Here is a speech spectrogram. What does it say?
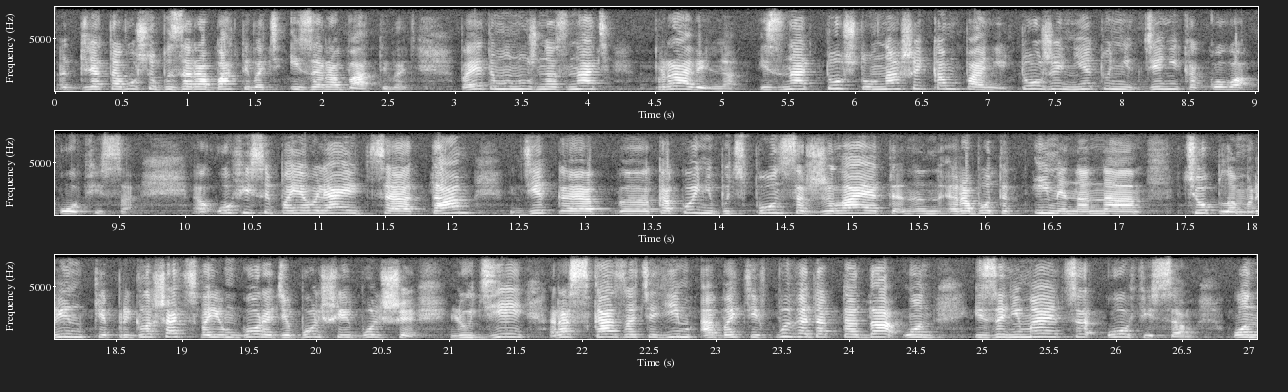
для того, чтобы зарабатывать и зарабатывать. Поэтому нужно знать правильно и знать то, что в нашей компании тоже нету нигде никакого офиса. Э, офисы появляются там, где э, э, какой-нибудь спонсор желает работать именно на теплом рынке, приглашать в своем городе больше и больше людей, рассказывать им об этих выгодах, тогда он и занимается офисом. Он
